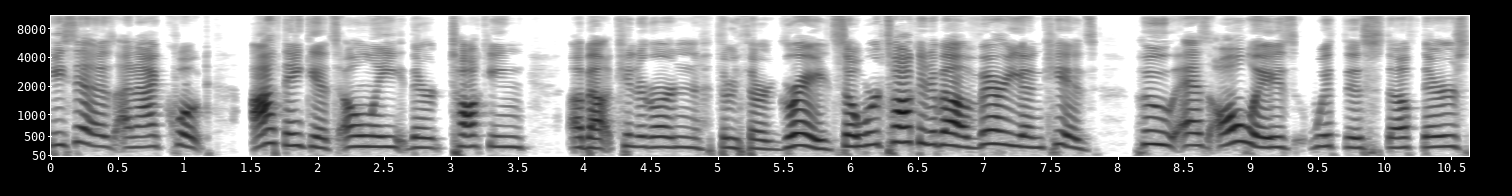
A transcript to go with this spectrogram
He says, and I quote, I think it's only they're talking about kindergarten through third grade. So we're talking about very young kids who, as always with this stuff, there's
